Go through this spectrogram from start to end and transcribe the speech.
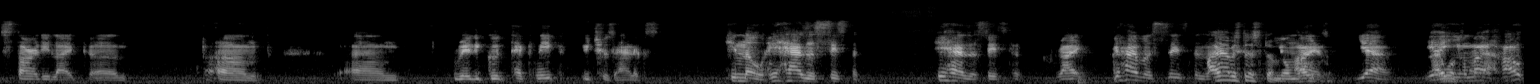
study like um, um, um, really good technique. You choose Alex. He know he has a system. He has a system, right? You have a system. I have a system. your mind. Yeah, yeah, in your mind. How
